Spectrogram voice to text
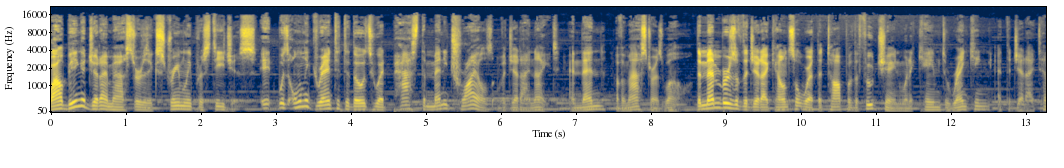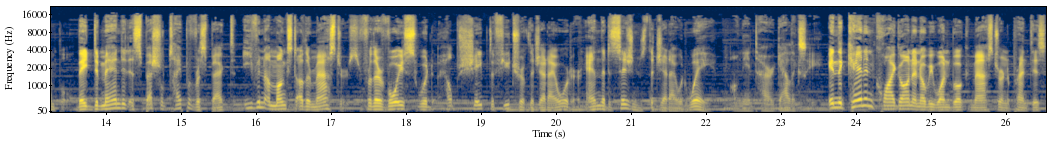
While being a Jedi Master is extremely prestigious, it was only granted to those who had passed the many trials of a Jedi Knight, and then of a Master as well. The members of the Jedi Council were at the top of the food chain when it came to ranking at the Jedi Temple. They demanded a special type of respect, even amongst other Masters, for their voice would help shape the future of the Jedi Order and the decisions the Jedi would weigh on the entire galaxy. In the canon Qui Gon and Obi Wan book, Master and Apprentice,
